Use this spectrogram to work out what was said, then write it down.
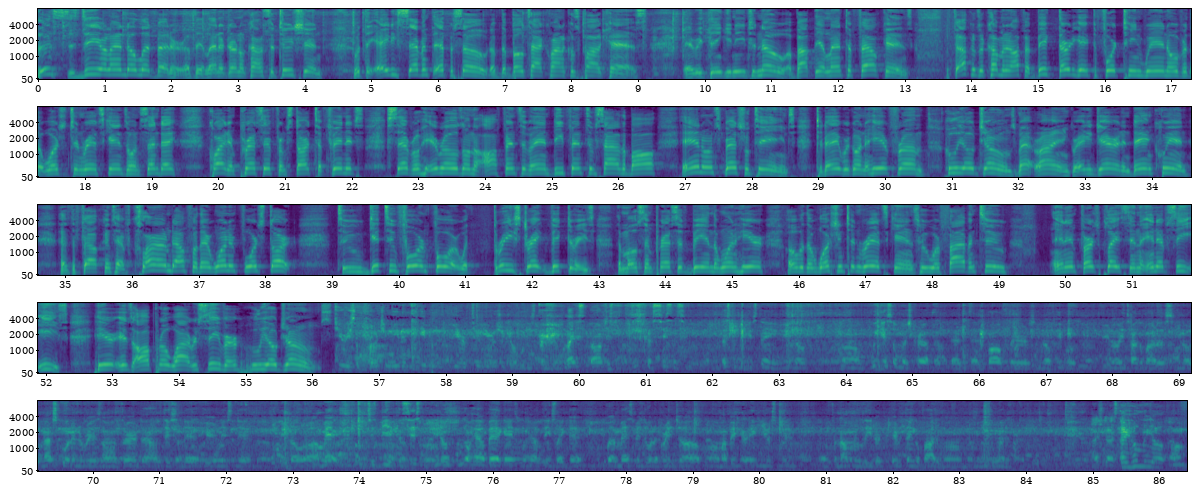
This is D. Orlando Ledbetter of the Atlanta Journal Constitution with the 87th episode of the Bowtie Chronicles podcast. Everything you need to know about the Atlanta Falcons. The Falcons are coming off a big 38 to 14 win over the Washington Redskins on Sunday. Quite impressive from start to finish. Several heroes on the offensive and defensive side of the ball and on special teams. Today we're going to hear from Julio Jones, Matt Ryan, Grady Jarrett, and Dan Quinn as the Falcons have climbed out for their one and four start to get to four and four with three straight victories. The most impressive being the one here over the Washington Redskins, who were five and two and in first place in the NFC East. Here is All Pro wide receiver Julio Jones. Approaching even even the year two years ago. What he's doing, like uh, just just consistency. That's the biggest thing, you know. Um, we get so much crap as, as, as, ball players. You know, people, you know, they talk about us, you know, not scoring in the red zone, third down, this and that, here and this and that. You know, uh, Matt just being consistent. You know, we don't have bad games, we don't have things like that. But Matt's been doing a great job. Um, I've been here eight years with him. A phenomenal leader. Everything about him. Um, I mean, he's a winner. Hey Julio, um,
